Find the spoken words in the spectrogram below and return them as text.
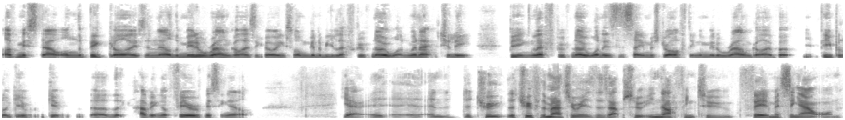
I've missed out on the big guys, and now the middle round guys are going, so I'm going to be left with no one." When actually, being left with no one is the same as drafting a middle round guy, but people are give, give uh, having a fear of missing out. Yeah, and the truth the truth of the matter is, there's absolutely nothing to fear missing out on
